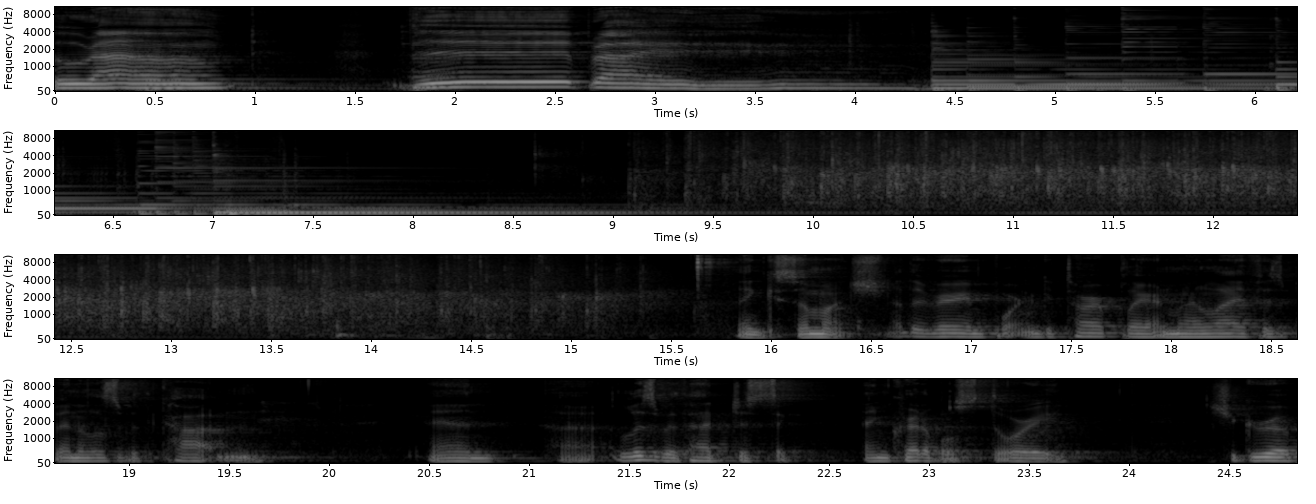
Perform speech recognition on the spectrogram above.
around Thank you so much. Another very important guitar player in my life has been Elizabeth Cotten. And uh, Elizabeth had just an incredible story. She grew up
